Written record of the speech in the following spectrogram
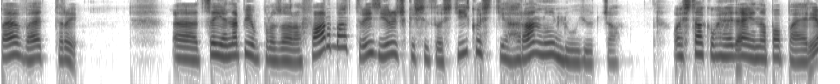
PV3. Е, це є напівпрозора фарба, три зірочки світлостійкості, гранулююча. Ось так виглядає на папері.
